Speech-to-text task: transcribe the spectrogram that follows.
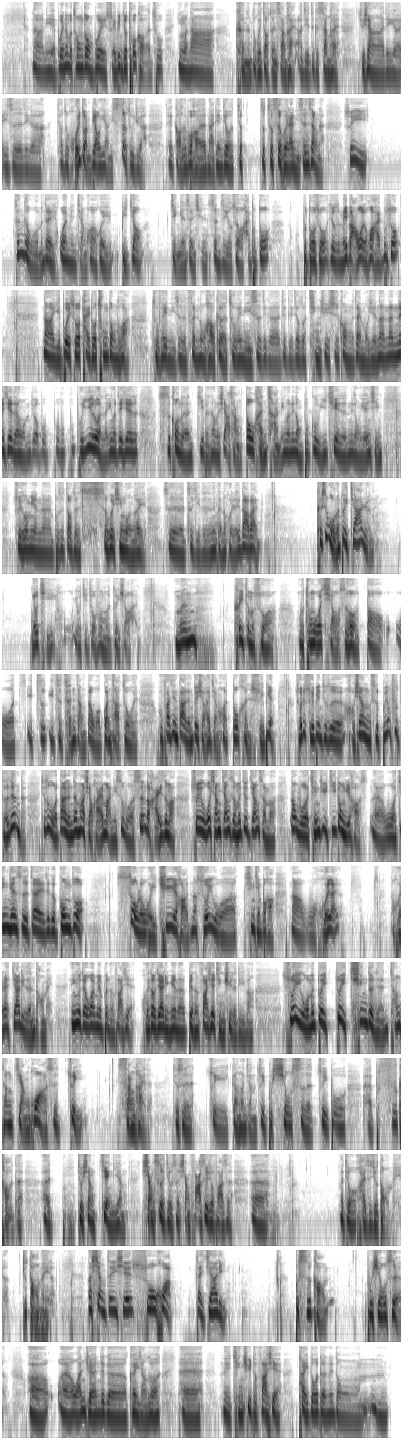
那你也不会那么冲动，不会随便就脱口而出，因为那可能都会造成伤害，而且这个伤害就像啊这个一只这个叫做回转镖一样，你射出去啊，这搞得不好的哪天就就这这射回来你身上了。所以真的我们在外面讲话会比较谨言慎行，甚至有时候还不多不多说，就是没把握的话还不说，那也不会说太多冲动的话。除非你是愤怒好客，除非你是这个这个叫做情绪失控的，在某些那那那些人，我们就不不不不不议论了，因为这些失控的人基本上的下场都很惨，因为那种不顾一切的那种言行，最后面呢不是造成社会新闻而已，是自己的人可能毁了一大半。可是我们对家人，尤其尤其做父母对小孩，我们可以这么说。我从我小时候到我一直一直成长到我观察周围，我发现大人对小孩讲话都很随便。所谓的随便，就是好像是不用负责任的。就是我大人在骂小孩嘛，你是我生的孩子嘛，所以我想讲什么就讲什么。那我情绪激动也好，呃，我今天是在这个工作受了委屈也好，那所以我心情不好，那我回来，回来家里人倒霉。因为在外面不能发泄，回到家里面呢，变成发泄情绪的地方，所以我们对最亲的人常常讲话是最伤害的，就是最刚刚讲最不修饰的、最不呃不思考的，呃，就像箭一样，想射就射，想发射就发射，呃，那就孩子就倒霉了，就倒霉了。那像这一些说话在家里不思考。不修饰，呃呃，完全这个可以讲说，呃，那情绪的发泄太多的那种，嗯，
